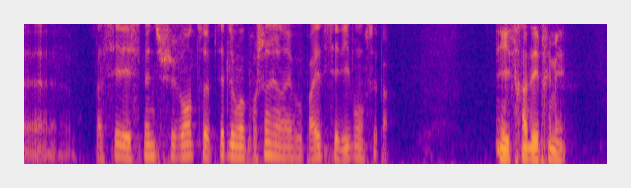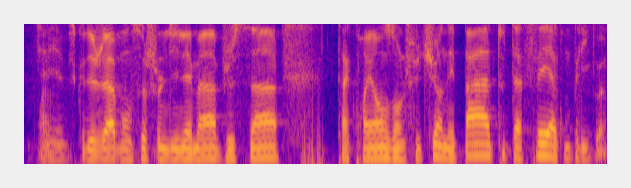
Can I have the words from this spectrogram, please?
euh, passer les semaines suivantes. Peut-être le mois prochain, j'aimerais vous parler de ces livres. On ne sait pas. Et il sera déprimé. Parce que déjà, bon, social dilemma, plus ça, ta croyance dans le futur n'est pas tout à fait accomplie, quoi.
